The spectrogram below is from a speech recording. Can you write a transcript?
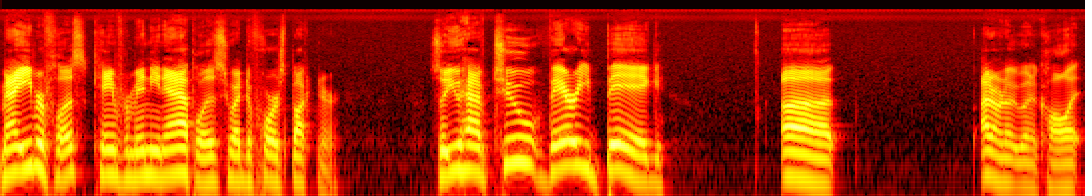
Matt Eberflus came from Indianapolis, who had DeForest Buckner. So you have two very big, uh, I don't know what you want to call it,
